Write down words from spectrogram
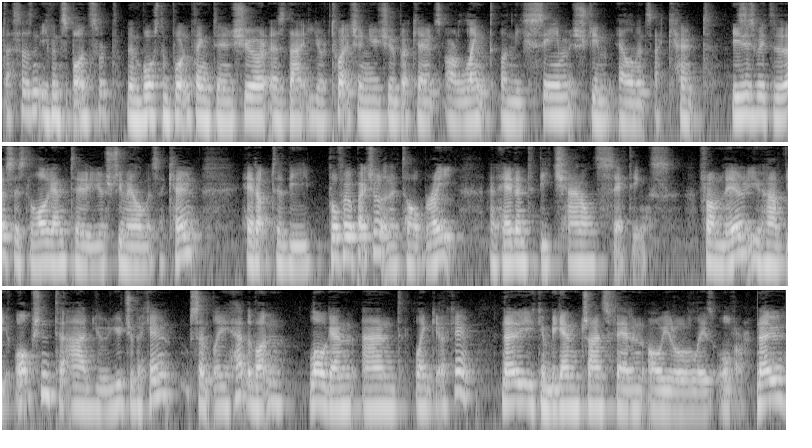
this isn't even sponsored. The most important thing to ensure is that your Twitch and YouTube accounts are linked on the same Stream Elements account. The easiest way to do this is to log into your Stream Elements account head up to the profile picture in the top right and head into the channel settings. From there you have the option to add your YouTube account, simply hit the button, log in and link your account. Now you can begin transferring all your overlays over. Now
